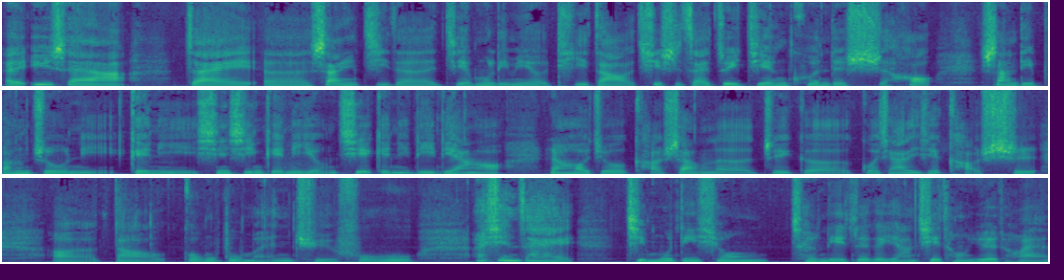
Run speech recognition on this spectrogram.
呃，玉山啊，在呃上一集的节目里面有提到，其实，在最艰困的时候，上帝帮助你，给你信心，给你勇气，给你力量哦，然后就考上了这个国家的一些考试，呃，到公务部门去服务，而现在。节目弟兄成立这个氧气筒乐团，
